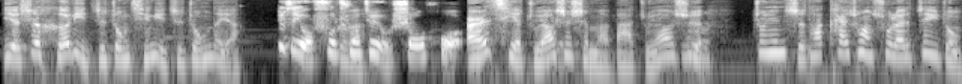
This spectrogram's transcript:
也是合理之中、情理之中的呀。就是有付出就有收获。而且主要是什么吧？主要是嗯周星驰他开创出来的这一种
